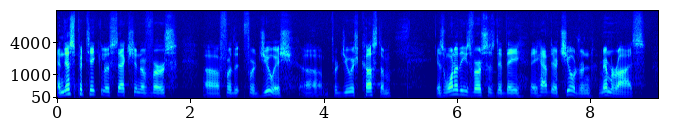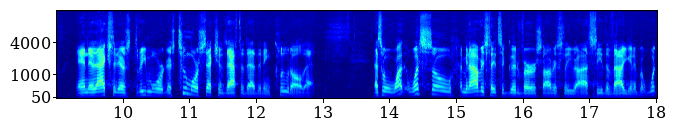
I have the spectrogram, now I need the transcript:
And this particular section of verse uh, for, the, for, Jewish, uh, for Jewish custom is one of these verses that they, they have their children memorize. And it actually, there's three more, there's two more sections after that that include all that. That's what, what, what's so, I mean, obviously it's a good verse. Obviously, I see the value in it, but what,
